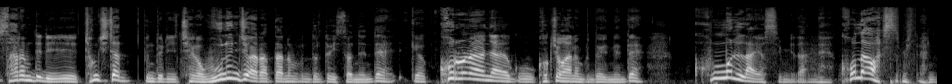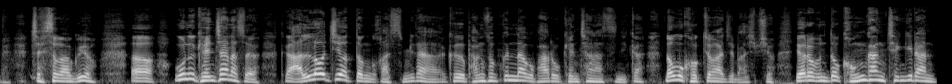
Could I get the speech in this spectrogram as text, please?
사람들이 청취자분들이 제가 우는 줄 알았다는 분들도 있었는데 이게 코로나냐고 걱정하는 분도 있는데 콧물 나였습니다. 네. 코 나왔습니다. 네. 죄송하고요. 어, 오늘 괜찮았어요. 그 알러지였던 것 같습니다. 그 방송 끝나고 바로 괜찮았으니까 너무 걱정하지 마십시오. 여러분도 건강 챙기란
